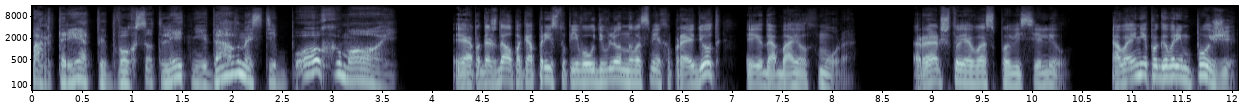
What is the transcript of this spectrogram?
Портреты двухсотлетней давности, бог мой!» Я подождал, пока приступ его удивленного смеха пройдет, и добавил хмуро. «Рад, что я вас повеселил. О войне поговорим позже.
